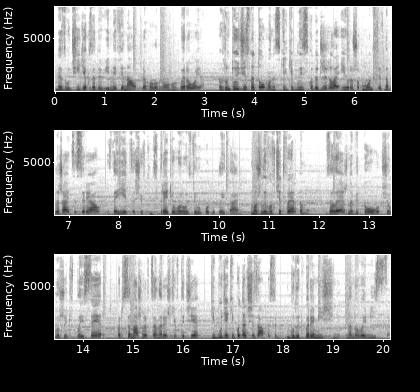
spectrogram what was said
не звучить як задовільний фінал для головного героя. Ґрунтуючись на тому, наскільки близько до джерела іграшок монстрів наближається серіал, здається, що в кінці третього розділу Poppy Playtime, можливо, в четвертому, залежно від того, що лежить в плейсейр, персонаж гравця нарешті втече, і будь-які подальші записи будуть переміщені на нове місце.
